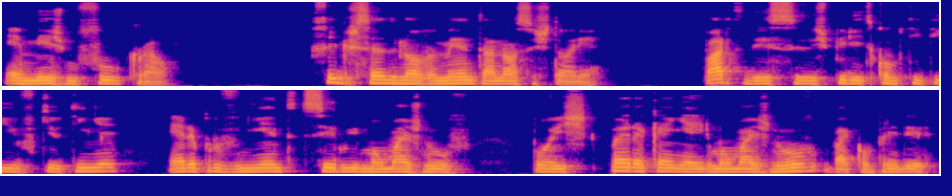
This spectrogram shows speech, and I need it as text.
é mesmo fulcral. Regressando novamente à nossa história. Parte desse espírito competitivo que eu tinha era proveniente de ser o irmão mais novo, pois para quem é irmão mais novo vai compreender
